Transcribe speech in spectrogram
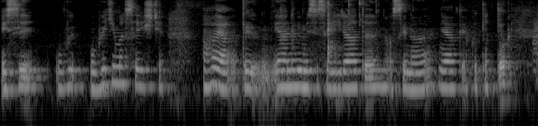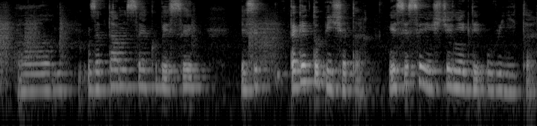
jestli uvi, uvidíme se ještě, aha, já, ty, já nevím, jestli se vydáte, asi ne, nějak jako takto. Uh, zeptáme se, jakoby, jestli, jestli, tak jak to píšete, jestli se ještě někdy uvidíte.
